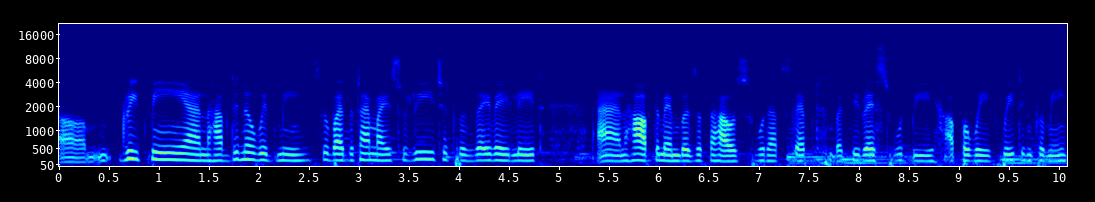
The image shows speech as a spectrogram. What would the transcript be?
um, greet me and have dinner with me so by the time i used to reach it was very very late and half the members of the house would have slept, but the rest would be up awake waiting for me.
